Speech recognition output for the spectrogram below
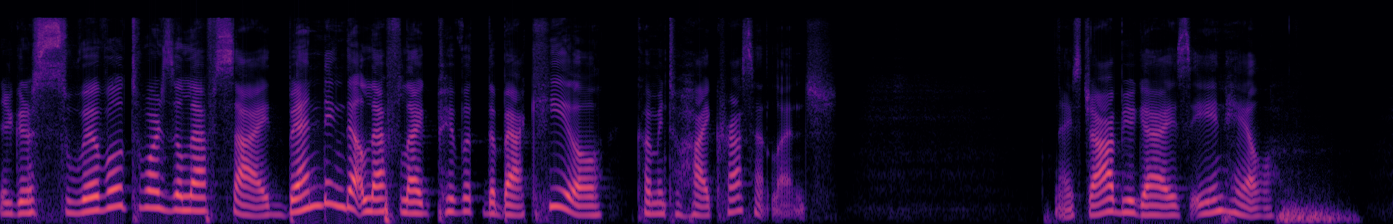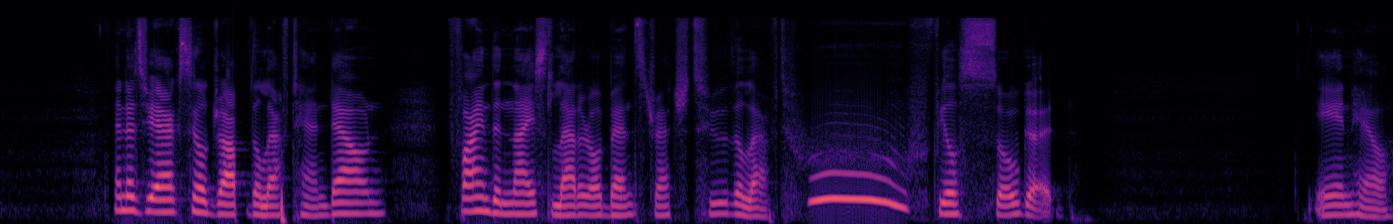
You're going to swivel towards the left side, bending that left leg, pivot the back heel, come into high crescent lunge. Nice job, you guys. Inhale. And as you exhale, drop the left hand down. Find a nice lateral bend stretch to the left. Whoo, feels so good. Inhale.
